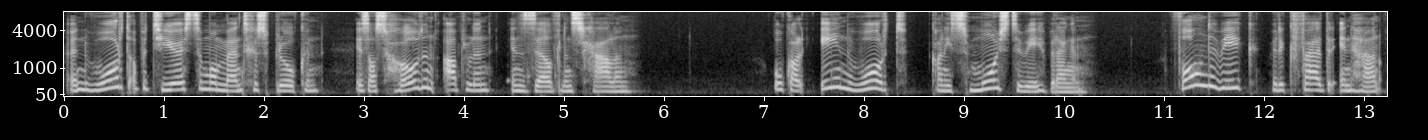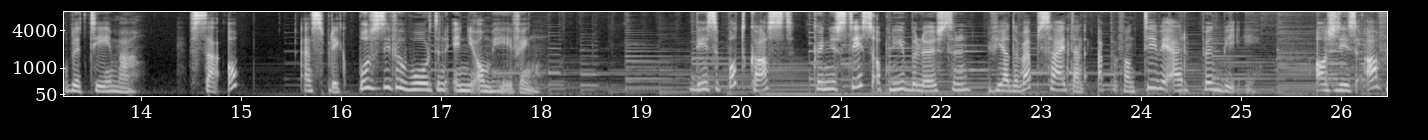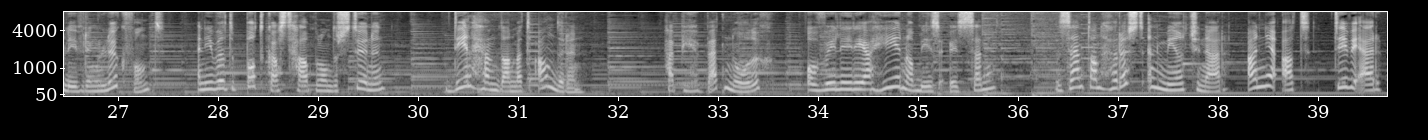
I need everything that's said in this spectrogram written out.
Een woord op het juiste moment gesproken is als gouden appelen in zilveren schalen. Ook al één woord kan iets moois teweeg brengen. Volgende week wil ik verder ingaan op dit thema. Sta op en spreek positieve woorden in je omgeving. Deze podcast kun je steeds opnieuw beluisteren via de website en app van twr.be. Als je deze aflevering leuk vond en je wilt de podcast helpen ondersteunen, deel hem dan met anderen. Heb je gebed nodig of wil je reageren op deze uitzending? Zend dan gerust een mailtje naar anja.twr.be.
